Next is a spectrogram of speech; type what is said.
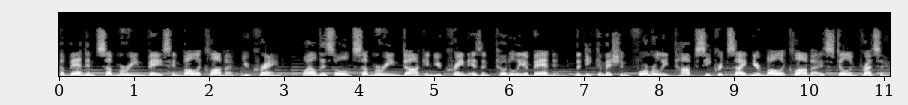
Abandoned submarine base in Balaklava, Ukraine. While this old submarine dock in Ukraine isn't totally abandoned, the decommissioned formerly top-secret site near Balaklava is still impressive.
